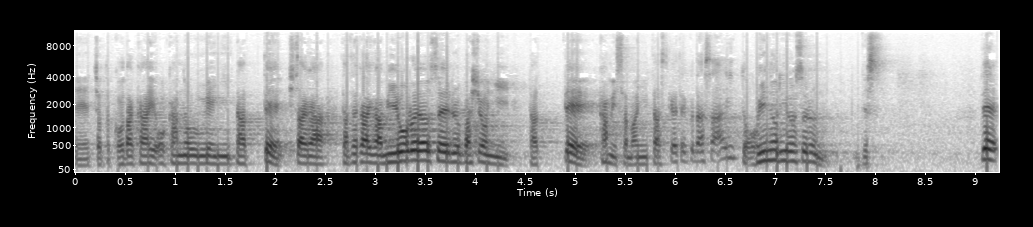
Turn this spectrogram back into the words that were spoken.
え、ちょっと小高い丘の上に立って下が戦いが見下ろせる場所に立って神様に助けてくださいとお祈りをするんです。で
